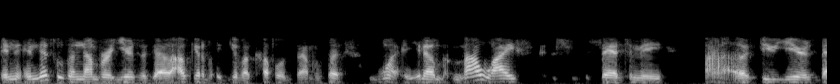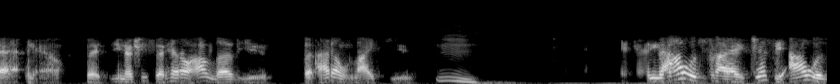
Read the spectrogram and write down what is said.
and, and this was a number of years ago. I'll give, give a couple examples, but one, you know, my wife said to me, uh, a few years back now, but, you know, she said, Harold, I love you, but I don't like you. Mm. And I was like, Jesse, I was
